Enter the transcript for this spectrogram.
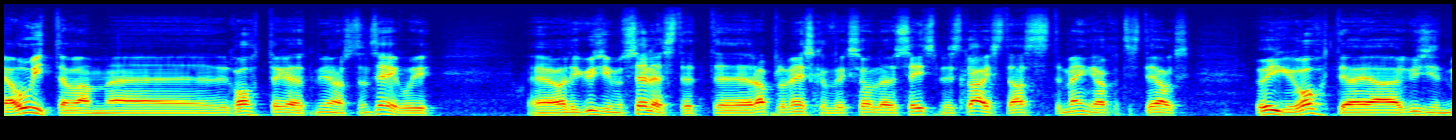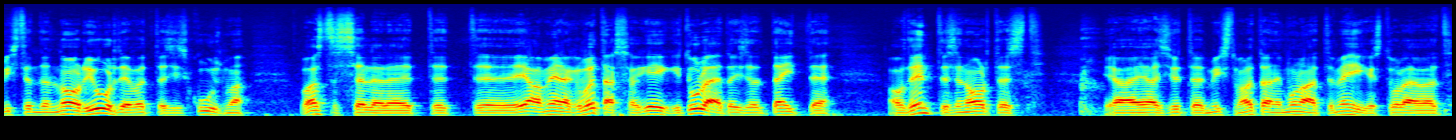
ja huvitavam äh, koht tegelikult minu arust on see, kui oli küsimus sellest, et äh, Rapla meeskond võiks olla seitsmeteist, kaheksateistaastaste mängijate jaoks õige koht ja, ja küsisin, et miks te endale noori juurde ei võta, siis Kuusma vastas sellele, et, et äh, hea meelega võtaks, aga keegi ei tule, tõi sealt näite Audentese noortest. ja, ja siis ütleb, miks ma võtan neid munadeta mehi, kes tulevad,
